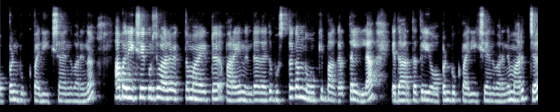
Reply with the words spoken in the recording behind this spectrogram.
ഓപ്പൺ ബുക്ക് പരീക്ഷ എന്ന് പറയുന്നത്. ആ പരീക്ഷയെക്കുറിച്ച് വളരെ വ്യക്തമായിട്ട് പറയുന്നുണ്ട്. അതായത് പുസ്തകം നോക്കി പകർത്തലല്ല യഥാർത്ഥത്തിൽ ഈ ഓപ്പൺ ബുക്ക് പരീക്ഷ എന്ന് പറയുന്നത് മറിച്ച്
